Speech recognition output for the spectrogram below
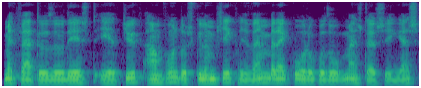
megfertőződést értjük, ám fontos különbség, hogy az emberek kórokozó mesterséges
